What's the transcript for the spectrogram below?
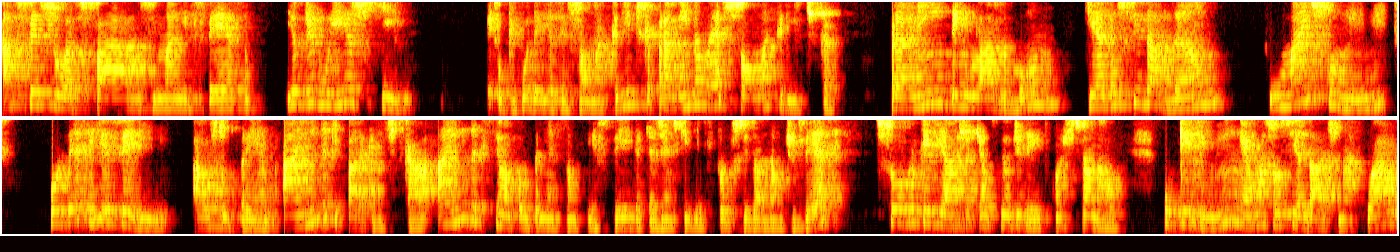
as pessoas falam, se manifestam, e eu digo isso que o que poderia ser só uma crítica, para mim não é só uma crítica. Para mim tem o lado bom, que é do cidadão, o mais comum, poder se referir ao Supremo, ainda que para criticar, ainda que sem uma compreensão perfeita que a gente queria que todo cidadão tivesse, sobre o que ele acha que é o seu direito constitucional. Porque ruim é uma sociedade na qual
